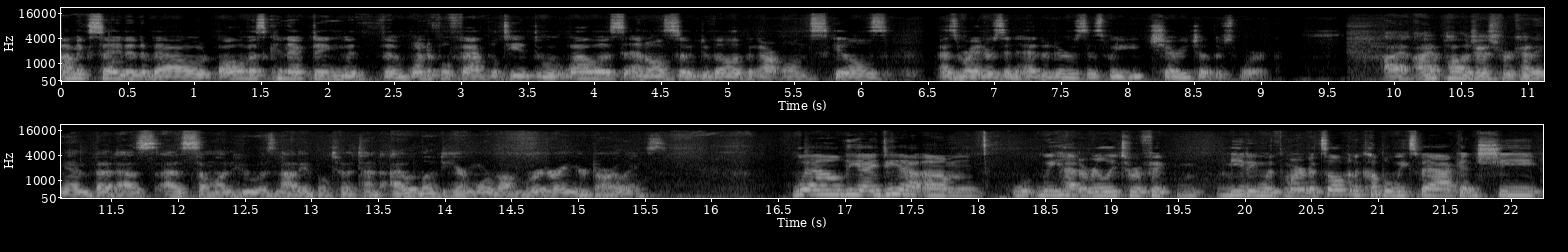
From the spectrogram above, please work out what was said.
I'm excited about all of us connecting with the wonderful faculty at DeWitt Wallace and also developing our own skills as writers and editors as we share each other's work. I, I apologize for cutting in, but as as someone who was not able to attend, I would love to hear more about murdering your darlings. Well, the idea, um, we had a really terrific meeting with Margaret Sullivan a couple weeks back, and she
